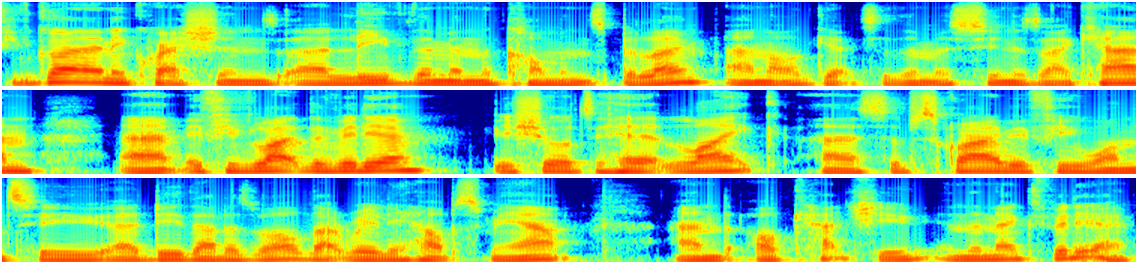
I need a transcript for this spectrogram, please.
If you've got any questions, uh, leave them in the comments below and I'll get to them as soon as I can. Um, if you've liked the video, be sure to hit like, uh, subscribe if you want to uh, do that as well. That really helps me out and I'll catch you in the next video.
